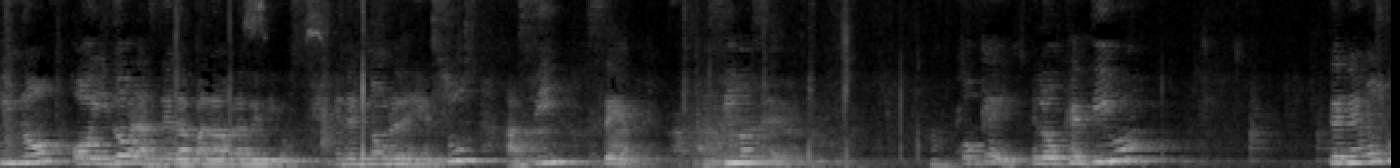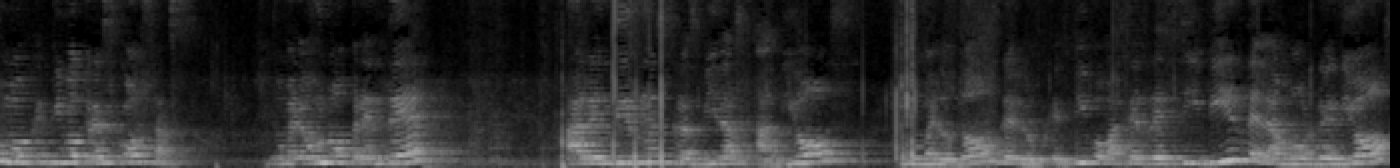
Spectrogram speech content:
y no oidoras de la palabra de Dios. En el nombre de Jesús, así sea. Así va a ser. Ok, el objetivo tenemos como objetivo tres cosas. Número uno, aprender a rendir nuestras vidas a Dios. Número dos, el objetivo va a ser recibir del amor de Dios.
